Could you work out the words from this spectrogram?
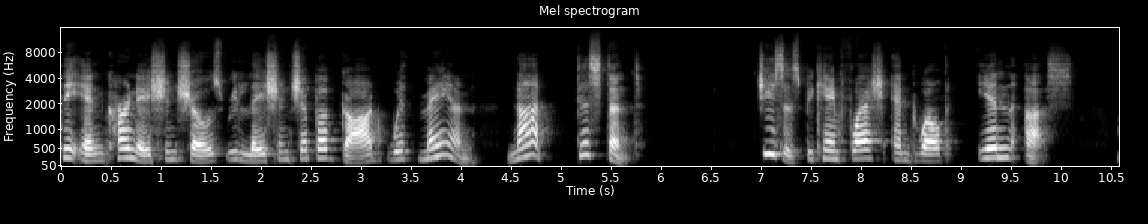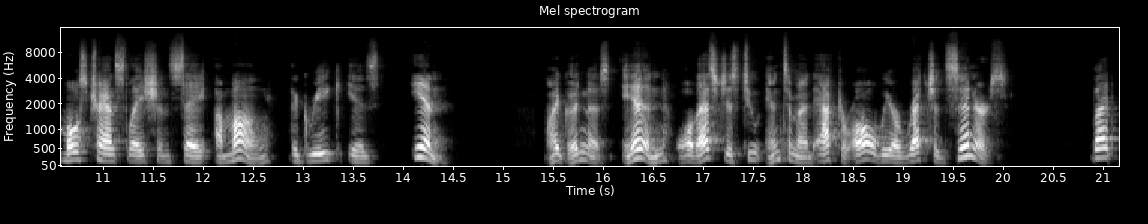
The incarnation shows relationship of God with man, not distant. Jesus became flesh and dwelt in us. Most translations say among. The Greek is in. My goodness, in? Well, that's just too intimate. After all, we are wretched sinners. But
